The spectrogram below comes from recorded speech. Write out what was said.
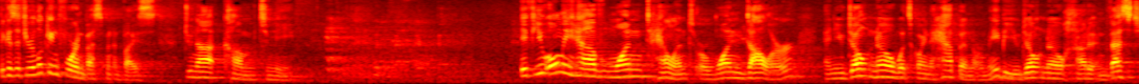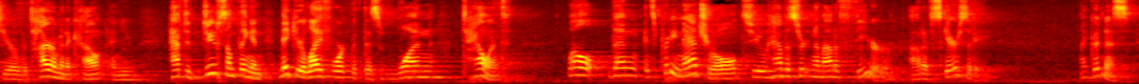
Because if you're looking for investment advice, do not come to me. If you only have one talent or one dollar and you don't know what's going to happen, or maybe you don't know how to invest your retirement account and you have to do something and make your life work with this one talent, well, then it's pretty natural to have a certain amount of fear out of scarcity. My goodness,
